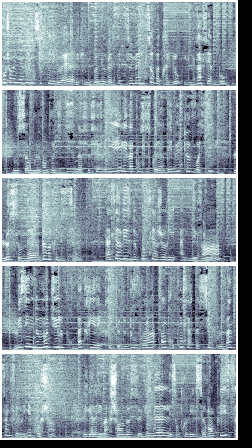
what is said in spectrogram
Bonjour et bienvenue sur Télégoël avec une bonne nouvelle cette semaine sur votre aglo, il va faire beau. Nous sommes le vendredi 19 février, les vacances scolaires débutent, voici le sommaire de votre édition. Un service de conciergerie à Liévin, l'usine de modules pour batterie électrique de Douvrin entre en concertation le 25 février prochain. Les galeries marchandes se vident, les centres-villes se remplissent.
